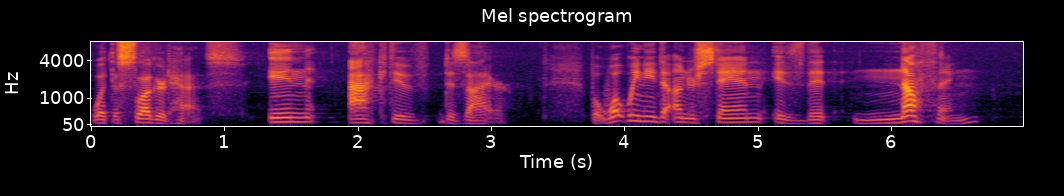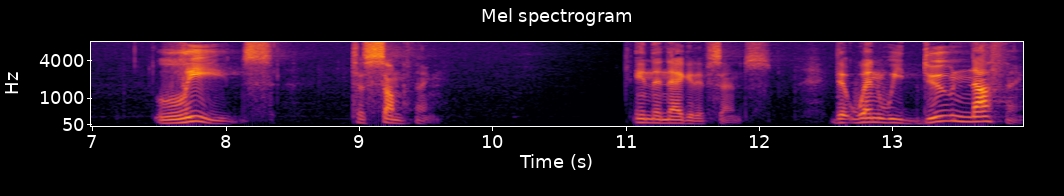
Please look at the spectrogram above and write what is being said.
what the sluggard has inactive desire. But what we need to understand is that nothing leads to something. in the negative sense. That when we do nothing,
